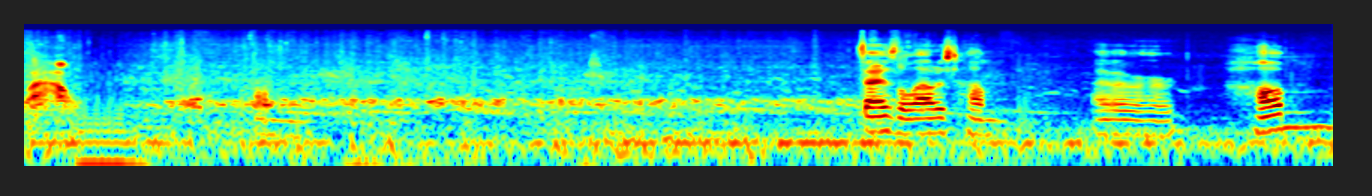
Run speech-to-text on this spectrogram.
Wow. That is the loudest hum I've ever heard. Hum.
